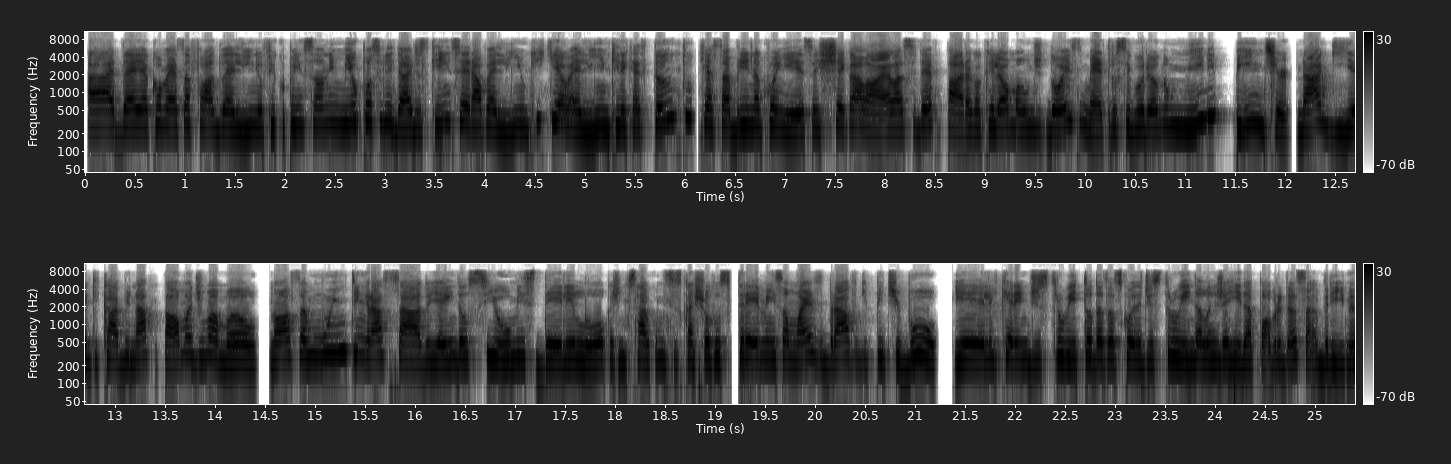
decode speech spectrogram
A ideia começa a falar do Elinho, eu fico pensando em mil possibilidades. Quem será o Elinho? O que, que é o Elinho? Que ele quer tanto que a Sabrina conheça. E chega lá, ela se depara com aquele homão de dois metros segurando um mini pincher na guia que cabe na palma de uma mão. Nossa, muito engraçado. E ainda os ciúmes dele, louco. A gente sabe como esses cachorros tremem, são mais bravos que pitbull. E ele querendo destruir todas as coisas, destruindo a lingerie da pobre da Sabrina.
